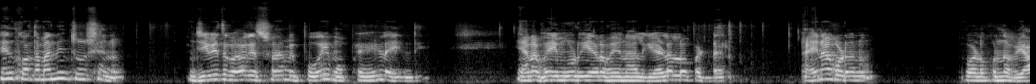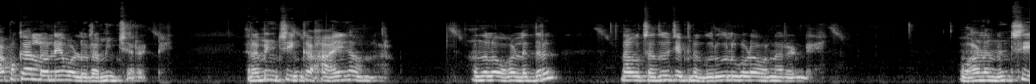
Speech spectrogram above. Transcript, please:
నేను కొంతమందిని చూశాను. జీవిత భాగస్వామి పోయి ముప్పై ఏళ్ళు అయింది ఎనభై మూడు ఎనభై నాలుగు ఏళ్ళలో పడ్డారు. అయినా కూడాను వాళ్ళకున్న వ్యాపకాల్లోనే వాళ్ళు రమించారండి. రమించి ఇంకా హాయిగా ఉన్నారు. అందులో వాళ్ళిద్దరు నాకు చదువు చెప్పిన గురువులు కూడా ఉన్నారండి. వాళ్ళ నుంచి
